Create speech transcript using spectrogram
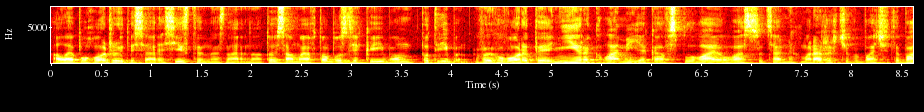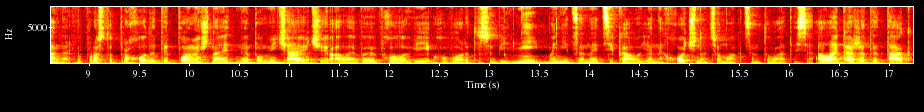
але погоджуєтеся сісти, не знаю, на той самий автобус, який вам потрібен. Ви говорите ні рекламі, яка вспливає у вас в соціальних мережах, чи ви бачите банер. Ви просто проходите поміж, навіть не помічаючи, але ви в голові говорите собі ні, мені це не цікаво, я не хочу на цьому акцентуватися. Але кажете так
